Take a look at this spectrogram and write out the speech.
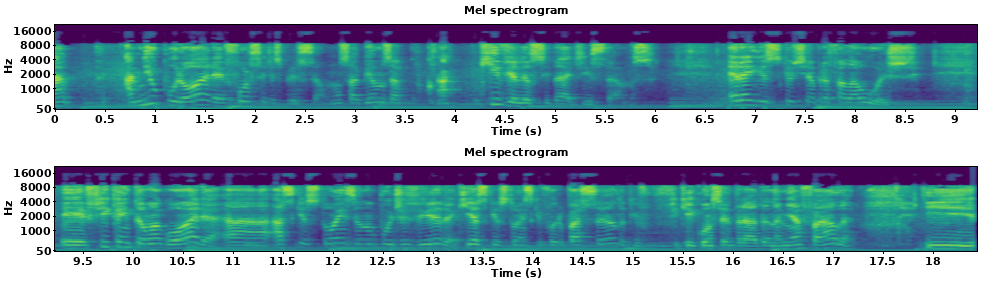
a, a mil por hora é força de expressão, não sabemos a, a que velocidade estamos. Era isso que eu tinha para falar hoje. É, fica então agora a, as questões, eu não pude ver aqui as questões que foram passando, que fiquei concentrada na minha fala. E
